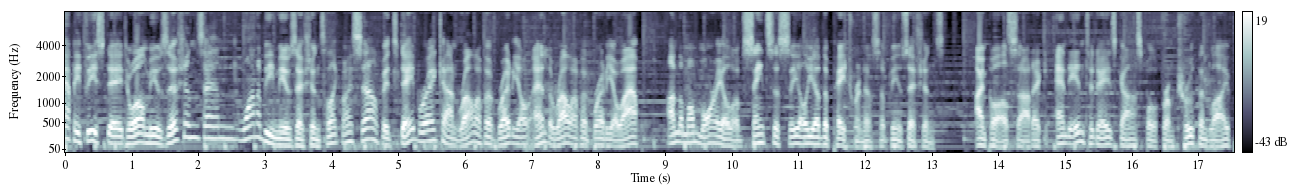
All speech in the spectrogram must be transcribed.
Happy feast day to all musicians and wannabe musicians like myself. It's Daybreak on Relevant Radio and the Relevant Radio app on the memorial of St. Cecilia, the patroness of musicians. I'm Paul Sadek, and in today's Gospel from Truth and Life,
